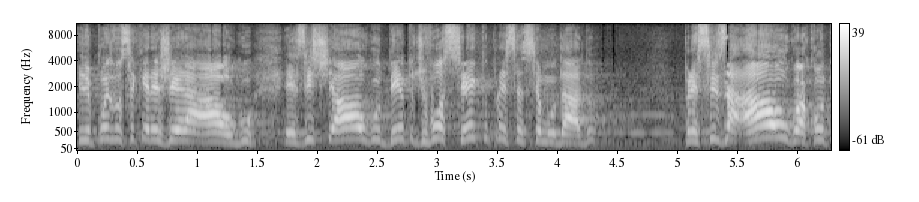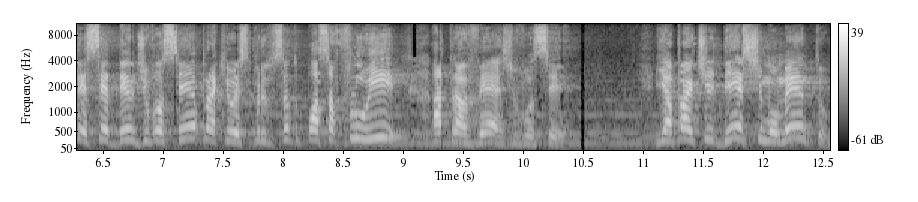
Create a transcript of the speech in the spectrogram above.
e depois você querer gerar algo. Existe algo dentro de você que precisa ser mudado. Precisa algo acontecer dentro de você para que o Espírito Santo possa fluir através de você. E a partir deste momento,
